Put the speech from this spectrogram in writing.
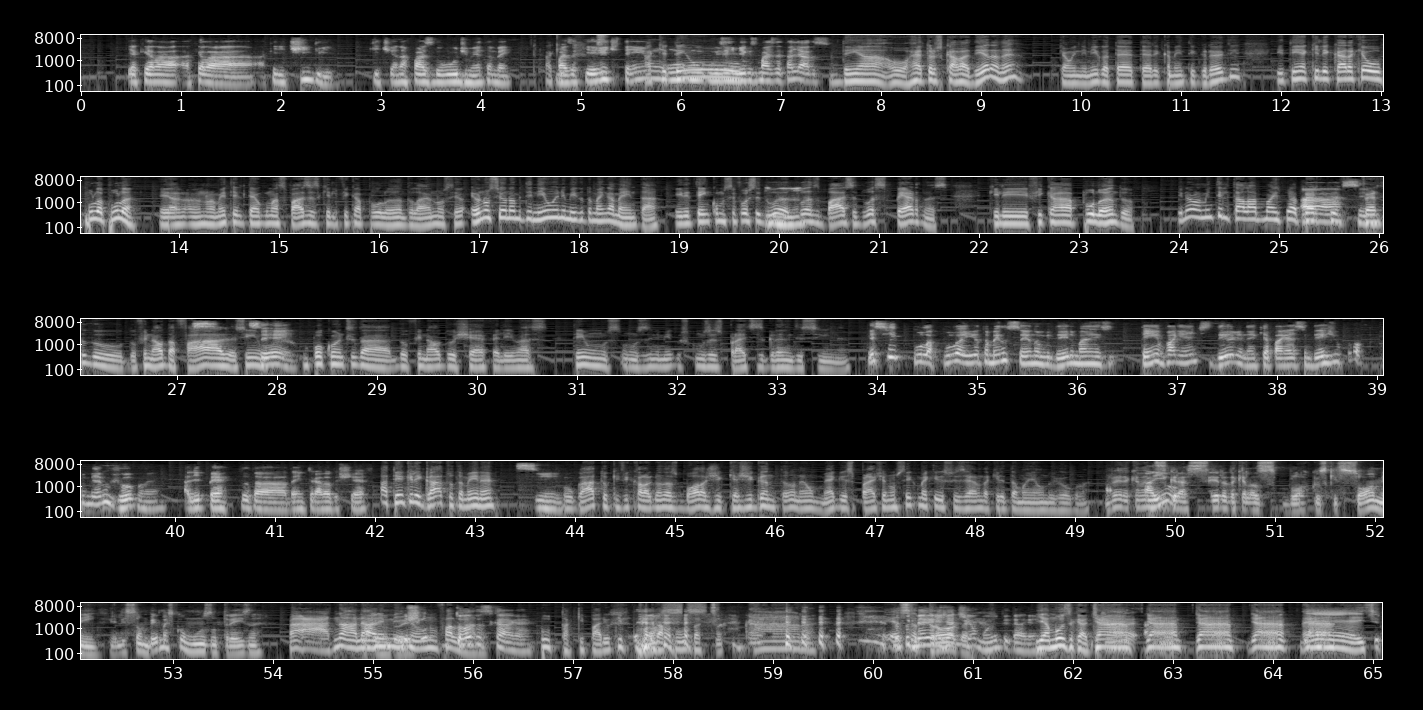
E aquela, aquela, aquele tigre que tinha na fase do Woodman também. Aqui, Mas aqui a gente tem, aqui um, tem um, uns inimigos mais detalhados. Tem a, o retroescavadeira, né? Que é um inimigo até teoricamente grande. E tem aquele cara que é o pula-pula. É, normalmente ele tem algumas fases que ele fica pulando lá. Eu não sei, eu não sei o nome de nenhum inimigo do Mega Man, tá? Ele tem como se fosse duas, uhum. duas bases, duas pernas que ele fica pulando. E normalmente ele tá lá mais pra perto, ah, perto do, do final da fase, assim, um, um, pouco antes da, do final do chefe ali, mas tem uns, uns inimigos com uns sprites grandes, sim, né? Esse pula-pula aí, eu também não sei o nome dele, mas tem variantes dele, né? Que aparecem desde o primeiro jogo, né? Ali perto da, da entrada do chefe. Ah, tem aquele gato também, né? Sim. O gato que fica largando as bolas, que é gigantão, né? Um mega sprite. Eu não sei como é que eles fizeram daquele tamanhão do jogo lá. Velho, aquela Aí desgraceira eu... daquelas blocos que somem, eles são bem mais comuns no 3, né? Ah, não, não, ah, não, não, não falo Todos, nada. cara. Puta que pariu, que filho da puta. cara. Essa no primeiro droga. já tinha muito, cara. E a música? Jump, jump, jump, jump. É, esse...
